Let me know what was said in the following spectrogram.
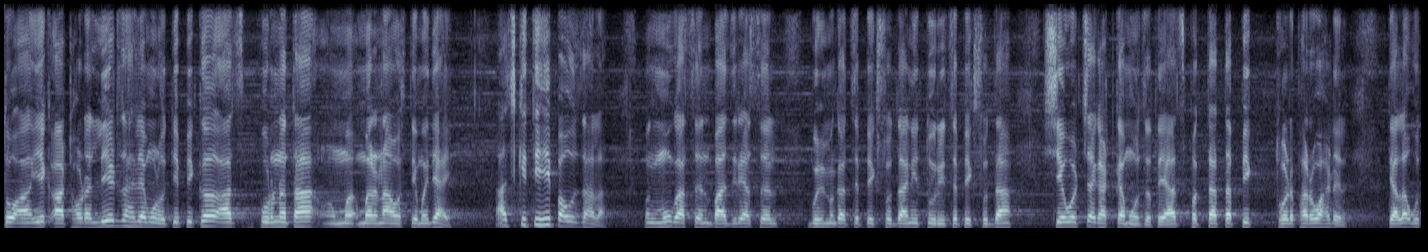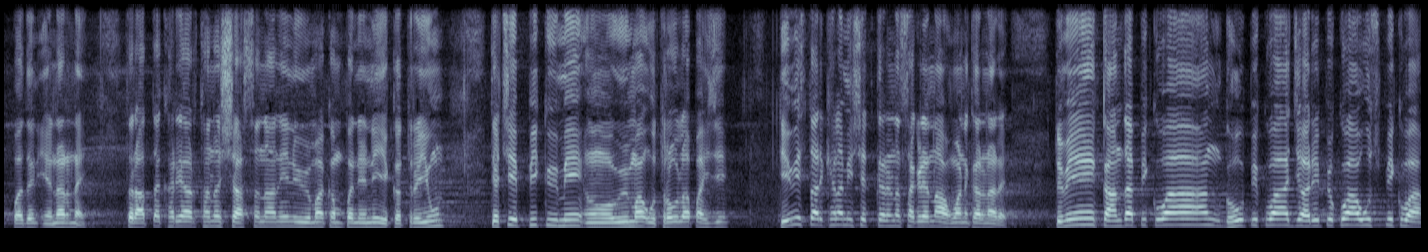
तो एक आठवडा लेट झाल्यामुळं ते पिकं आज पूर्णतः म मरणावस्थेमध्ये आहे. आज कितीही पाऊस झाला मग मूग असेल बाजरी असेल भुईमुगाचं पीकसुद्धा आणि तुरीचं पीकसुद्धा शेवटच्या घटका मोजत आहे. आज फक्त आता पीक थोडंफार वाढेल त्याला उत्पादन येणार नाही. तर आता खऱ्या अर्थानं शासनाने आणि विमा कंपन्यांनी एकत्र येऊन त्याचे पीक विमे विमा उतरवला पाहिजे. तेवीस तारखेला मी शेतकऱ्यांना सगळ्यांना आव्हान करणार आहे. तुम्ही कांदा पिकवा गहू पिकवा ज्वारी पिकवा ऊस पिकवा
